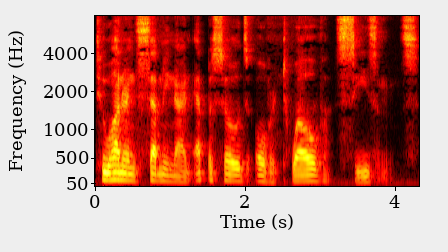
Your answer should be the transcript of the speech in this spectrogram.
279 episodes over 12 seasons.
